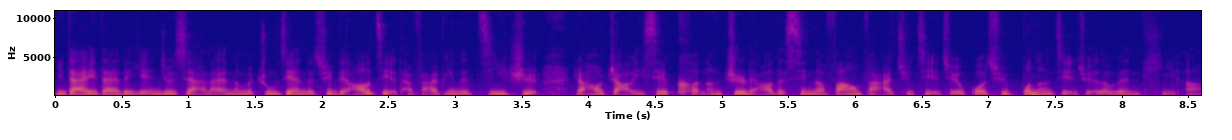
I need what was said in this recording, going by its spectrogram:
一代一代的研究下来，那么逐渐的去了解它发病的机制，然后找一些可能治疗的新的方法去解决过去不能解决的问题啊。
